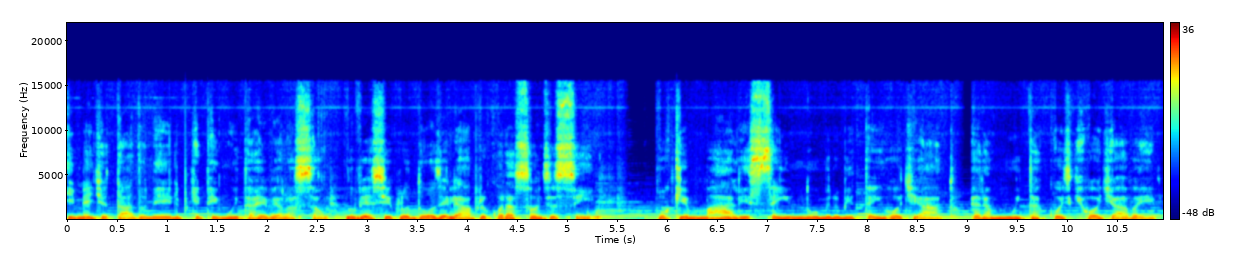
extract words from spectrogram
e meditado nele, porque tem muita revelação. No versículo 12, ele abre o coração e diz assim: Porque males sem número me têm rodeado. Era muita coisa que rodeava ele.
